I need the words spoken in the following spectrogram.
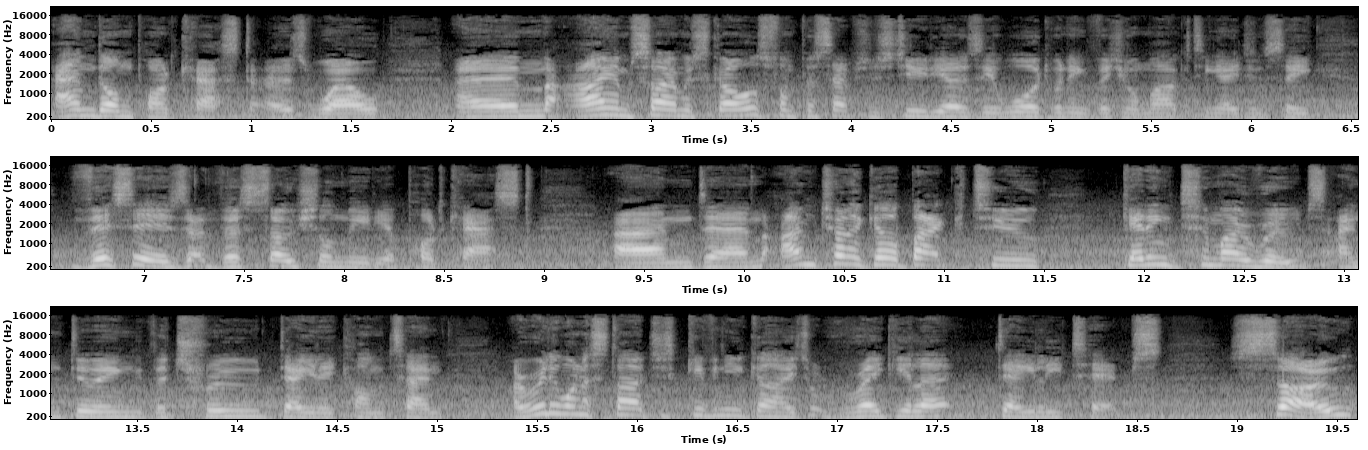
and on podcast as well. Um, I am Simon Scholes from Perception Studios, the award winning visual marketing agency. This is the social media podcast, and um, I'm trying to go back to getting to my roots and doing the true daily content. I really want to start just giving you guys regular daily tips. So,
